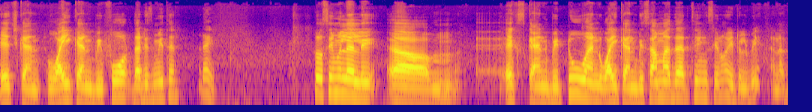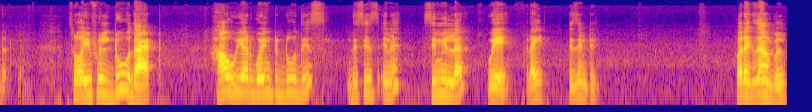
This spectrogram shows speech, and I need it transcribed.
H can Y can be 4 that is methane right. So, similarly um, x can be 2 and y can be some other things you know it will be another one. So, if we will do that how we are going to do this this is in a similar way right is not it. For example,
